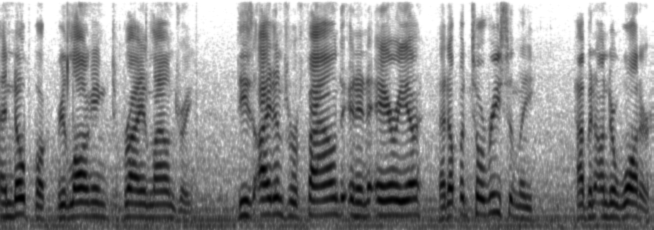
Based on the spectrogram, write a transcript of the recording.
and notebook belonging to Brian Laundrie. These items were found in an area that up until recently have been underwater.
